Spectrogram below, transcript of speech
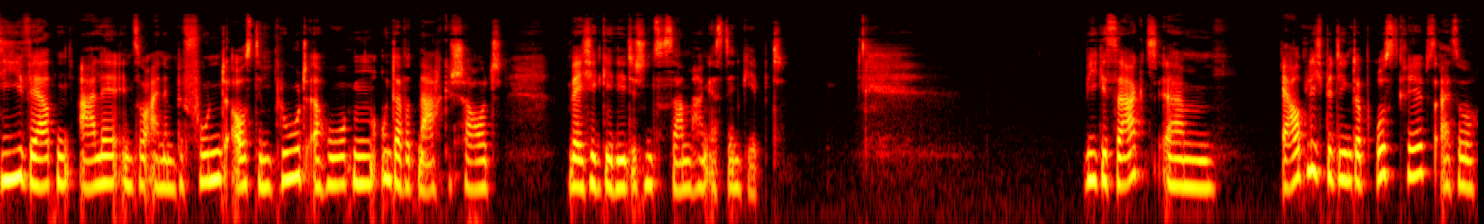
Die werden alle in so einem Befund aus dem Blut erhoben und da wird nachgeschaut, welche genetischen Zusammenhang es denn gibt. Wie gesagt, ähm, erblich bedingter Brustkrebs, also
